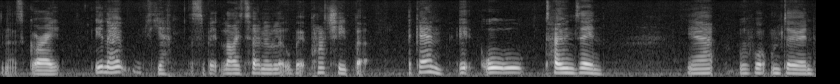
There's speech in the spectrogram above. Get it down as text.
And that's great. You know, yeah, it's a bit lighter and a little bit patchy, but again, it all tones in. Yeah, with what I'm doing.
